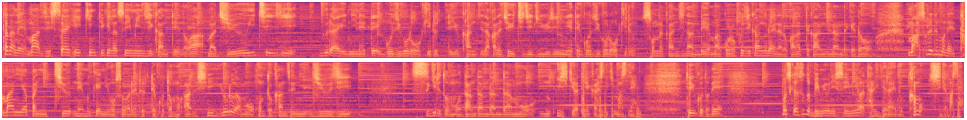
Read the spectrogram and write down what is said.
ただねまあ実際平均的な睡眠時間っていうのは、まあ、11時ぐらいに寝て5時頃起きるっていう感じだから11時10時に寝て5時頃起きる。そんな感じなんでまあ56時間ぐらいなのかなって感じなんだけどまあそれでもねたまにやっぱ日中眠気に襲われるってこともあるし夜はもうほんと完全に10時過ぎるともうだんだんだんだんもう意識が低下してきますね。ということでもしかすると微妙に睡眠は足りてないのかもしれません。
